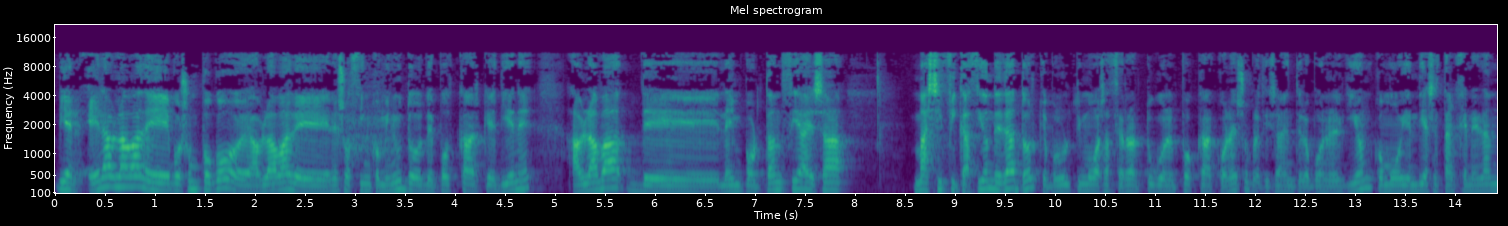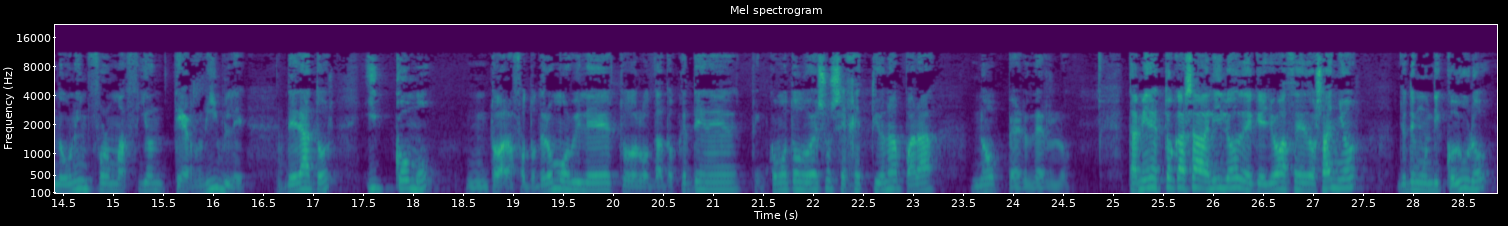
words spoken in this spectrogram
Bien, él hablaba de, pues un poco, eh, hablaba de, en esos cinco minutos de podcast que tiene, hablaba de la importancia, esa masificación de datos, que por último vas a cerrar tú con el podcast con eso, precisamente lo pone en el guion, cómo hoy en día se están generando una información terrible de datos y cómo todas las fotos de los móviles, todos los datos que tienes, cómo todo eso se gestiona para no perderlo. También esto casa al hilo de que yo hace dos años, yo tengo un disco duro,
